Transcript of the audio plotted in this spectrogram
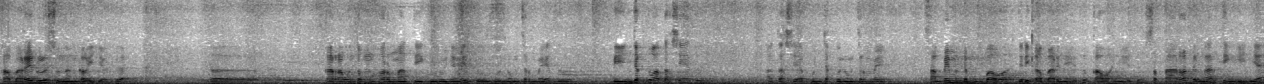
Kabarnya dulu Sunan Kalijaga eh, karena untuk menghormati gurunya itu Gunung Cermai itu diinjak tuh atasnya itu atasnya puncak Gunung Cermai sampai mendem ke bawah. Jadi kabarnya itu kawahnya itu setara dengan tingginya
